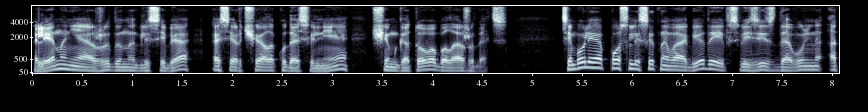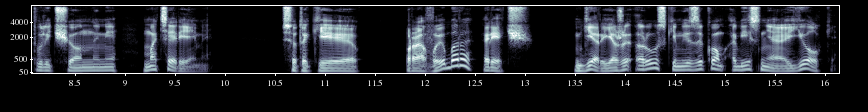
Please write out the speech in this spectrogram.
Лена неожиданно для себя осерчала куда сильнее, чем готова была ожидать. Тем более после сытного обеда и в связи с довольно отвлеченными материями. Все-таки про выборы речь? Гер, я же русским языком объясняю, елки.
